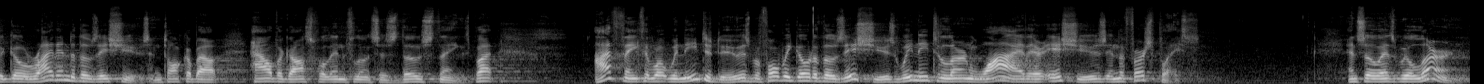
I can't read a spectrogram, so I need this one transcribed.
to go right into those issues and talk about how the gospel influences those things. But I think that what we need to do is before we go to those issues, we need to learn why they're issues in the first place. And so, as we'll learn,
